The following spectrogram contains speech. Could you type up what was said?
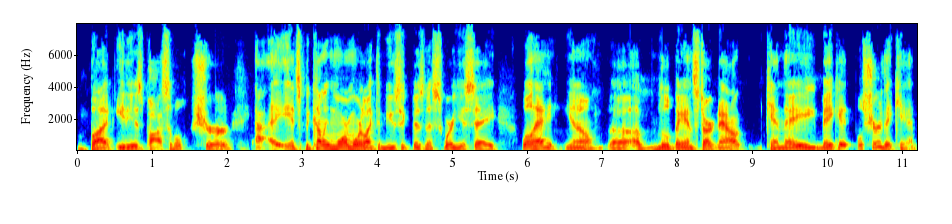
but it is possible sure. It's becoming more and more like the music business where you say well hey you know uh, a little band starting out can they make it? Well sure they can.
